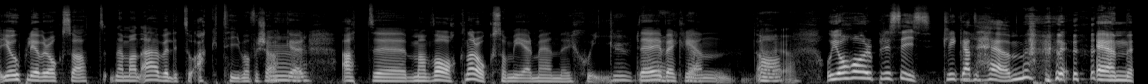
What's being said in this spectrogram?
eh, jag upplever också att när man är väldigt så aktiv och försöker Mm. att eh, man vaknar också mer med energi. Gud, det är verkligen. verkligen, Ja, ja. ja. Och jag har precis klickat hem en,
